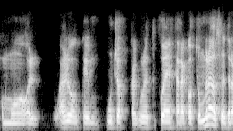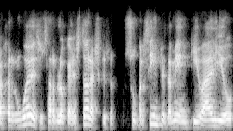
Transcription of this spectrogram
como algo que muchos calculadores pueden estar acostumbrados a trabajar con web, es usar local storage, que es súper simple también, key value,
